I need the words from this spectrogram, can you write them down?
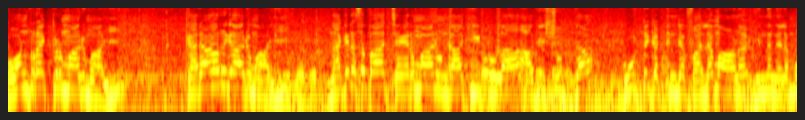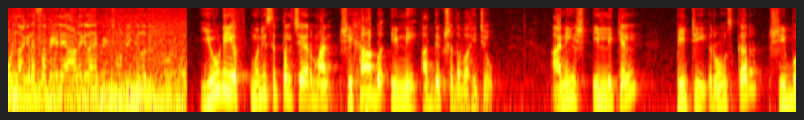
കോൺട്രാക്ടർമാരുമായി കരാറുകാരുമായി നഗരസഭാ ചെയർമാൻ ഉണ്ടാക്കിയിട്ടുള്ള അവിശുദ്ധ കൂട്ടുകെട്ടിന്റെ ഫലമാണ് ഇന്ന് നിലമ്പൂർ നഗരസഭയിലെ ആളുകൾ അനുഭവിച്ചുകൊണ്ടിരിക്കുന്നത്. U D F municipal chairman Shihab ഇണ്ണി അധ്യക്ഷത വഹിച്ചു. അനീഷ് ഇല്ലിക്കൽ പി ടി റൂൺസ്കർ Shibu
